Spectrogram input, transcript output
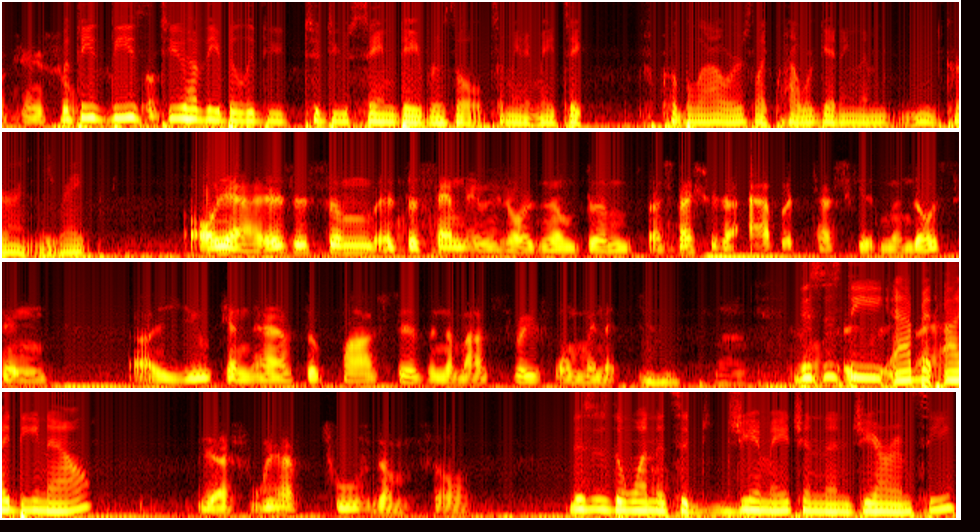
Okay, so But these these do have the ability to do same day results. I mean, it may take a couple hours, like how we're getting them currently, right? oh yeah, it's just some it's a same day result. You know, the, especially the Abbott test kit and those things, uh, you can have the positive in about three four minutes. Wow. This Oh, is the Abbott fast. ID now. Yes, we have two of them. So This is the one that's at GMH and then GRMC.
